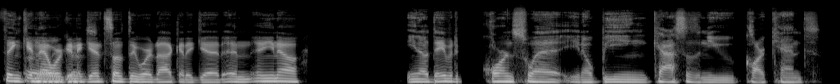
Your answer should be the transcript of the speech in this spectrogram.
thinking oh, that we're gonna get something we're not gonna get, and, and you know, you know, David Corenswet, you know, being cast as a new Clark Kent,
